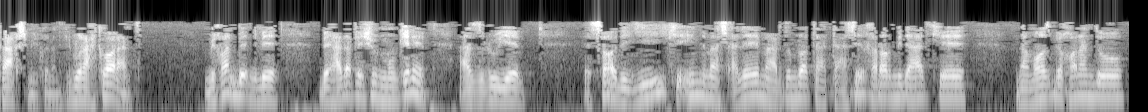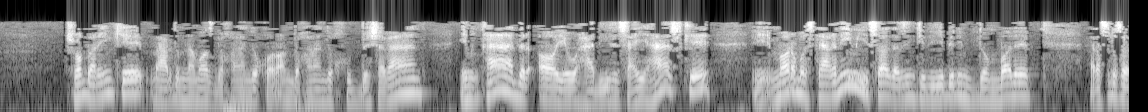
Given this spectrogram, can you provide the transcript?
پخش می‌کنند که گناهکارند. می‌خوان به, به, به هدفشون ممکنه از روی سادگی که این مسئله مردم را تحت تاثیر قرار می‌دهد که نماز بخوانند و شما برای اینکه مردم نماز بخوانند و قرآن بخوانند و خوب بشوند اینقدر آیه و حدیث صحیح هست که ما رو مستغنی میساد از اینکه دیگه بریم دنبال رسول صلی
